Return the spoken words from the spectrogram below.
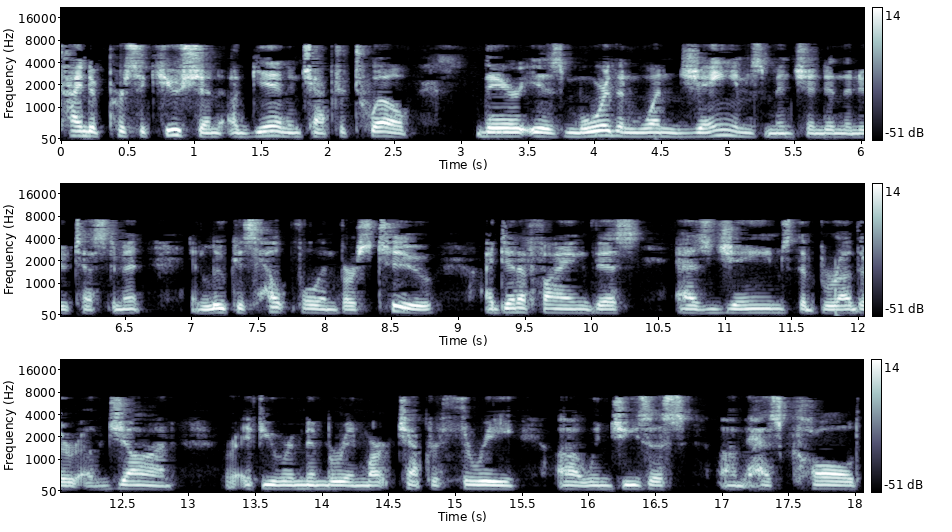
kind of persecution again in chapter 12. There is more than one James mentioned in the New Testament, and Luke is helpful in verse 2, identifying this as James, the brother of John. Or if you remember in Mark chapter 3, uh, when Jesus um, has called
